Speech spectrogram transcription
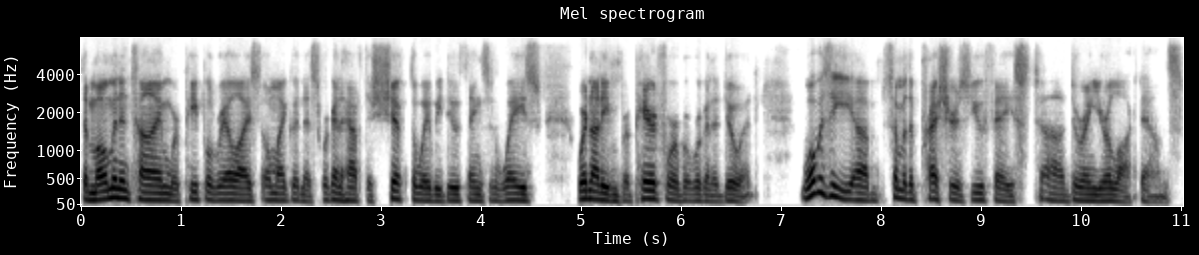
the moment in time where people realized, oh my goodness, we're going to have to shift the way we do things in ways we're not even prepared for, but we're going to do it. What was the uh, some of the pressures you faced uh, during your lockdowns?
